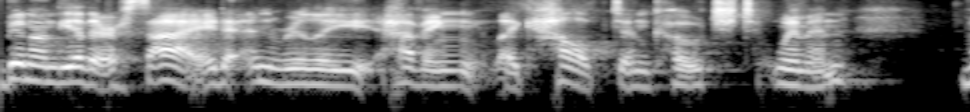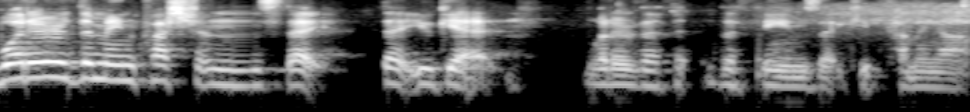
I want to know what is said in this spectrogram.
been on the other side and really having like helped and coached women what are the main questions that that you get? What are the the themes that keep coming up?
